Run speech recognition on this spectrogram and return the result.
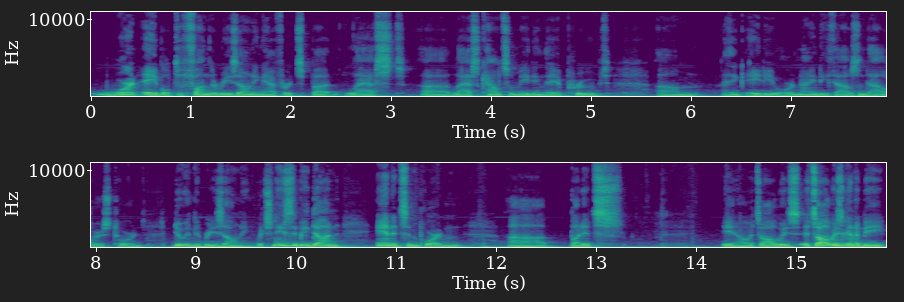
weren't able to fund the rezoning efforts, but last, uh, last council meeting, they approved, um, I think, eighty or ninety thousand dollars toward doing the rezoning, which needs to be done, and it's important, uh, but it's, you know, it's always, it's always gonna be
